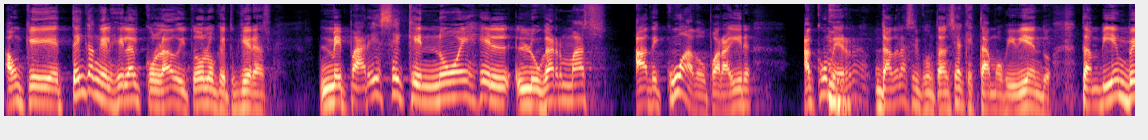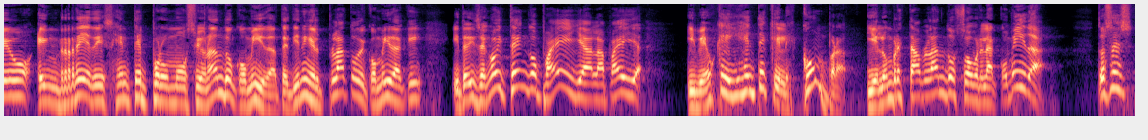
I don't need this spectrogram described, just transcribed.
aunque tengan el gel alcoholado y todo lo que tú quieras, me parece que no es el lugar más adecuado para ir a comer, dadas las circunstancias que estamos viviendo. También veo en redes gente promocionando comida. Te tienen el plato de comida aquí y te dicen, hoy tengo paella, la paella. Y veo que hay gente que les compra y el hombre está hablando sobre la comida. Entonces,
